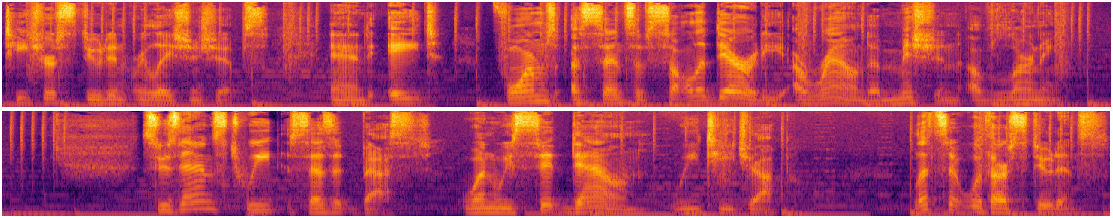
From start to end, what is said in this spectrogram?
teacher student relationships. And eight, forms a sense of solidarity around a mission of learning. Suzanne's tweet says it best when we sit down, we teach up. Let's sit with our students.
